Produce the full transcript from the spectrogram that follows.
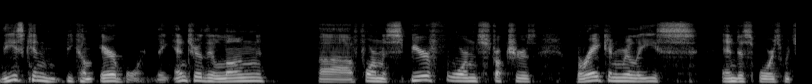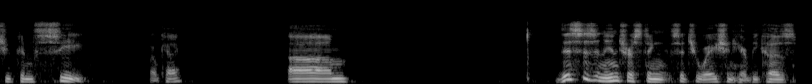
These can become airborne. They enter the lung, uh, form a spear-formed structures, break and release endospores, which you can see. Okay. Um, this is an interesting situation here because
